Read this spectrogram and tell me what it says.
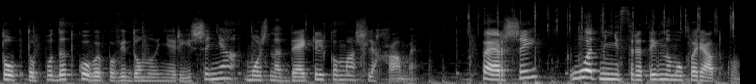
тобто податкове повідомлення рішення, можна декількома шляхами. Перший у адміністративному порядку.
